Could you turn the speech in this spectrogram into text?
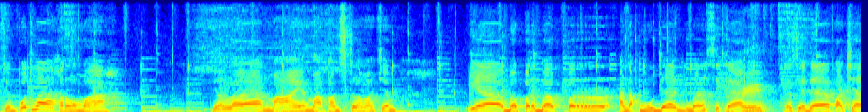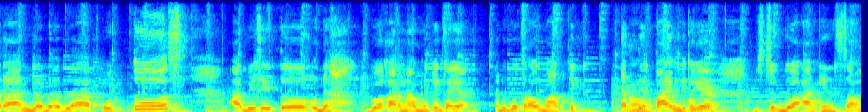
jemputlah ke rumah, jalan, main, makan segala macam. Ya baper-baper anak muda gimana sih kan? Oke. Terus ya udah pacaran, bla bla bla, putus. Abis itu udah gue karena mungkin kayak, aduh gue traumatik at Oh, that time gitu ya. oke. Terus itu gue uninstall.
